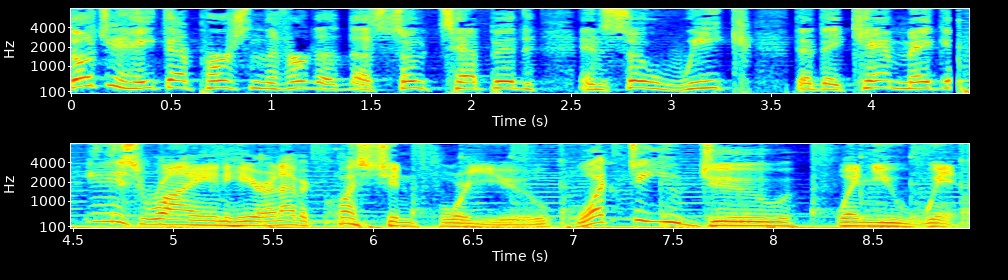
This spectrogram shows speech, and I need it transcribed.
Don't you hate that person that's so tepid and so weak that they can't make it? It is Ryan here, and I have a question for you. What do you do when you win?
